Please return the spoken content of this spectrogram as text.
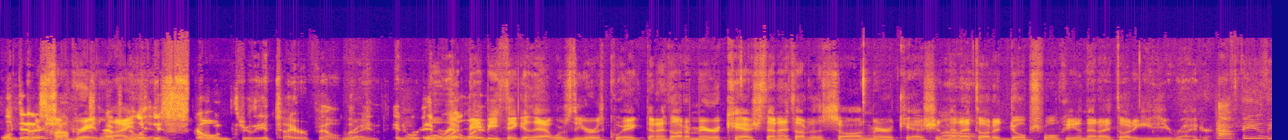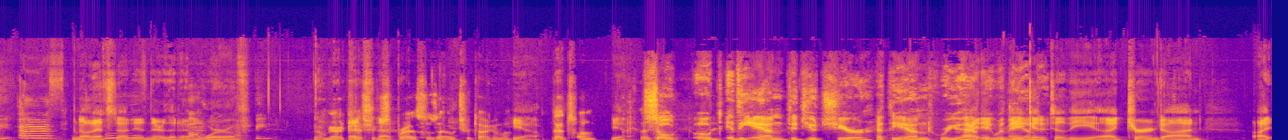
well, Dennis There's some Hopper's great lines definitely stoned through the entire film. I Right. mean, in, in well, real what life. made me think of that was the earthquake. Then I thought of Marrakesh. Then I thought of the song Marrakesh. And then I thought of dope smoking. And then I thought of Easy Rider. I feel the earth. No, that's not in there that I'm aware of. feet. Marrakesh That's not- Express, is that what you're talking about? Yeah, That song? yeah. So, oh, at the end, did you cheer at the end? Were you happy with the? I happy didn't with make it to the. Uh, I turned on. I,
